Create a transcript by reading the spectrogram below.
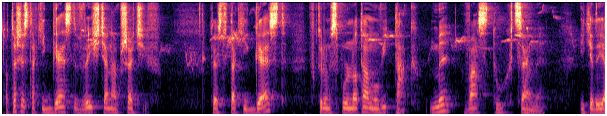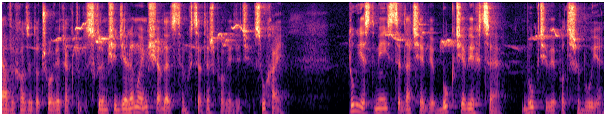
To też jest taki gest wyjścia naprzeciw. To jest taki gest, w którym wspólnota mówi: Tak, my was tu chcemy. I kiedy ja wychodzę do człowieka, z którym się dzielę moim świadectwem, chcę też powiedzieć: Słuchaj, tu jest miejsce dla ciebie. Bóg ciebie chce, Bóg ciebie potrzebuje.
